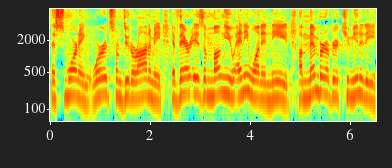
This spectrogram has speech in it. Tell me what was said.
this morning. Words from Deuteronomy. If there is among you anyone in need, a member of your community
